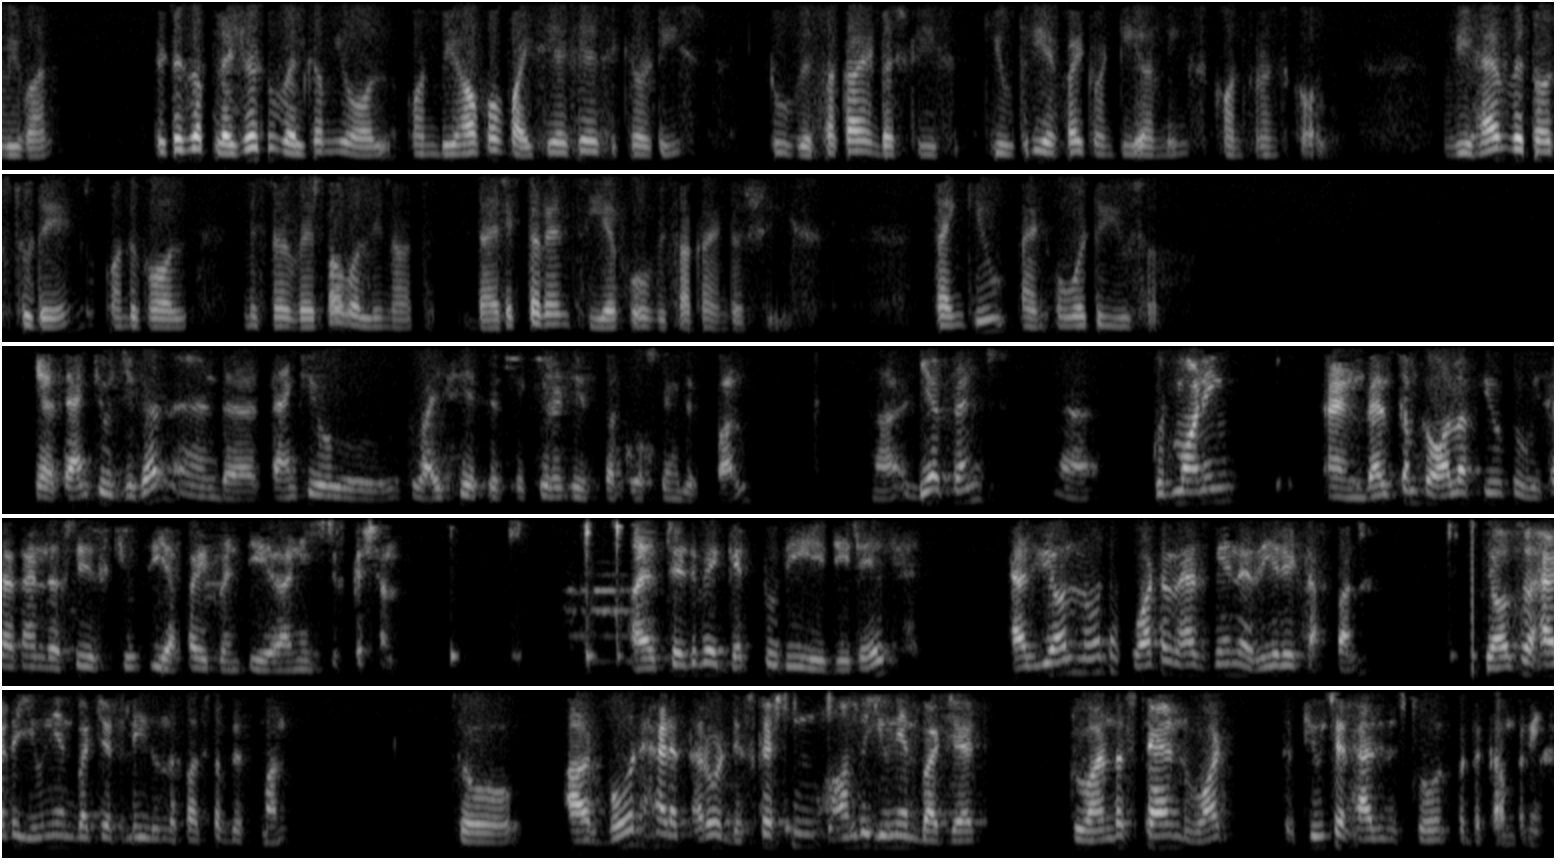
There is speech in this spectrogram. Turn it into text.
everyone. It is a pleasure to welcome you all on behalf of ICICI Securities to Visaka Industries Q3 FY20 earnings conference call. We have with us today on the call Mr. Vaibhav Vallinath, Director and CFO Visaka Industries. Thank you and over to you, sir. Yeah, thank you, Jigar, and uh, thank you to ICICI Securities for hosting this call. Uh, dear friends, uh, good morning and welcome to all of you to Visaka Industries Q3 FY20 earnings discussion. I'll straight away get to the details. As we all know, the quarter has been a really tough one. We also had a union budget release in the first of this month. So our board had a thorough discussion on the union budget to understand what the future has in store for the company.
